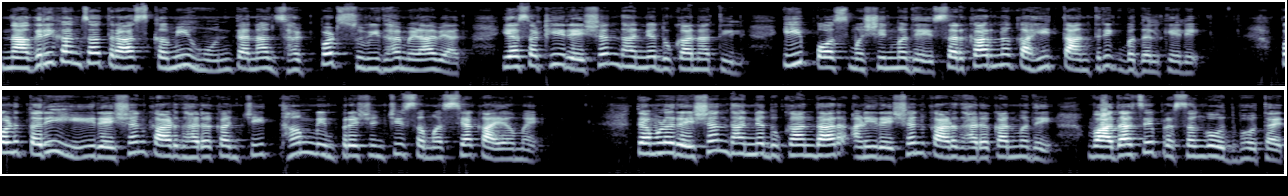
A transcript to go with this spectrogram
नागरिकांचा त्रास कमी होऊन त्यांना झटपट सुविधा मिळाव्यात यासाठी रेशन धान्य दुकानातील ई पॉस मशीनमध्ये सरकारनं काही तांत्रिक बदल केले. पण तरीही रेशन कार्डधारकांची थंब इम्प्रेशनची समस्या कायम आहे. त्यामुळे रेशन धान्य दुकानदार आणि रेशन कार्डधारकांमध्ये वादाचे प्रसंग उद्भवत आहेत.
